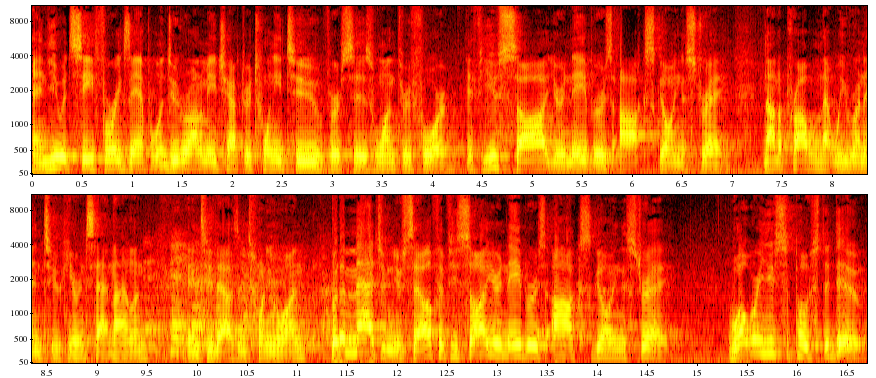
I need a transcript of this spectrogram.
And you would see, for example, in Deuteronomy chapter 22, verses 1 through 4, if you saw your neighbor's ox going astray, not a problem that we run into here in Staten Island in 2021, but imagine yourself if you saw your neighbor's ox going astray. What were you supposed to do?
